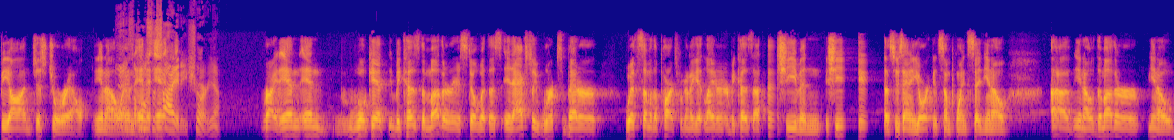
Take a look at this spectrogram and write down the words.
beyond just Jor El. You know, yeah, and, and society, and, sure, yeah. Right, and and we'll get because the mother is still with us. It actually works better with some of the parts we're going to get later because I think she even she uh, Susannah York at some point said, you know, uh, you know, the mother, you know,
